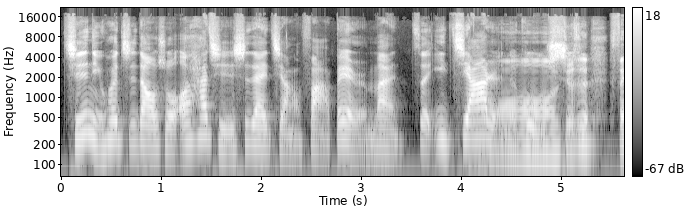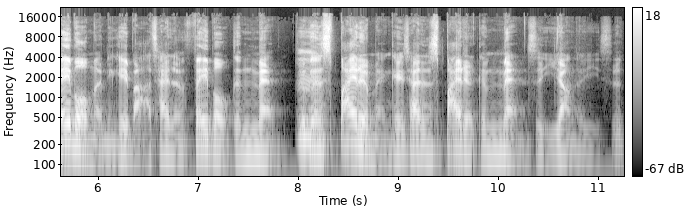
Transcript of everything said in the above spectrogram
其实你会知道说哦，他其实是在讲法贝尔曼这一家人的故事。就是 Fable 们你可以把它拆成 Fable 跟 Man，就跟 Spiderman 可以拆成 Spider 跟 Man 是一样的意思。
